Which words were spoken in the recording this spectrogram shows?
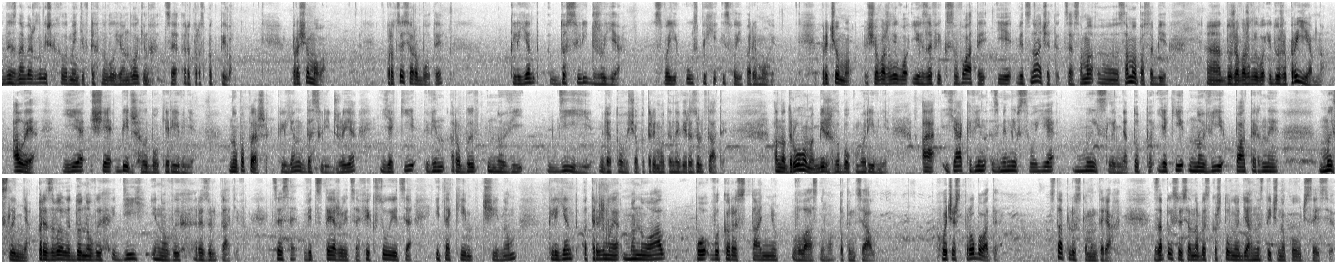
Один з найважливіших елементів технології Unlocking – це ретроспектива. Про що мова? В процесі роботи клієнт досліджує свої успіхи і свої перемоги. Причому, що важливо їх зафіксувати і відзначити, це саме, саме по собі е, дуже важливо і дуже приємно. Але є ще більш глибокі рівні. Ну, по-перше, клієнт досліджує, які він робив нові дії для того, щоб отримати нові результати. А на другому, більш глибокому рівні, а як він змінив своє мислення, тобто які нові патерни мислення призвели до нових дій і нових результатів. Це все відстежується, фіксується, і таким чином клієнт отримує мануал по використанню власного потенціалу. Хочеш спробувати? Став плюс в коментарях. Записуйся на безкоштовну діагностичну коуч-сесію.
